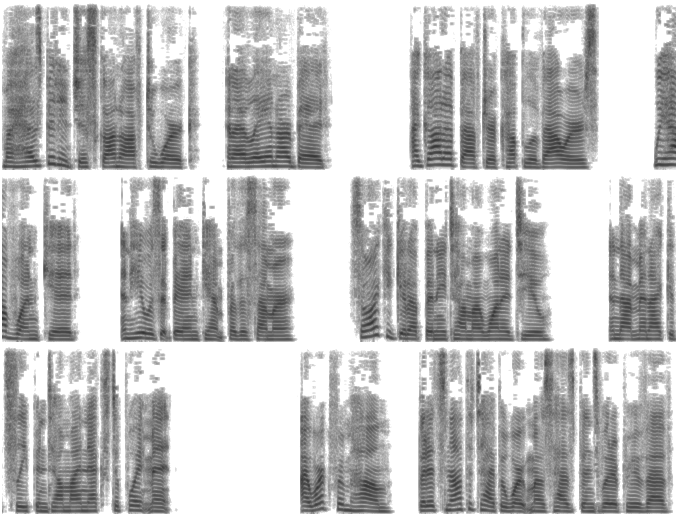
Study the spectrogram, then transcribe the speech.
My husband had just gone off to work, and I lay in our bed. I got up after a couple of hours. We have one kid, and he was at band camp for the summer, so I could get up any time I wanted to, and that meant I could sleep until my next appointment. I work from home, but it's not the type of work most husbands would approve of.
